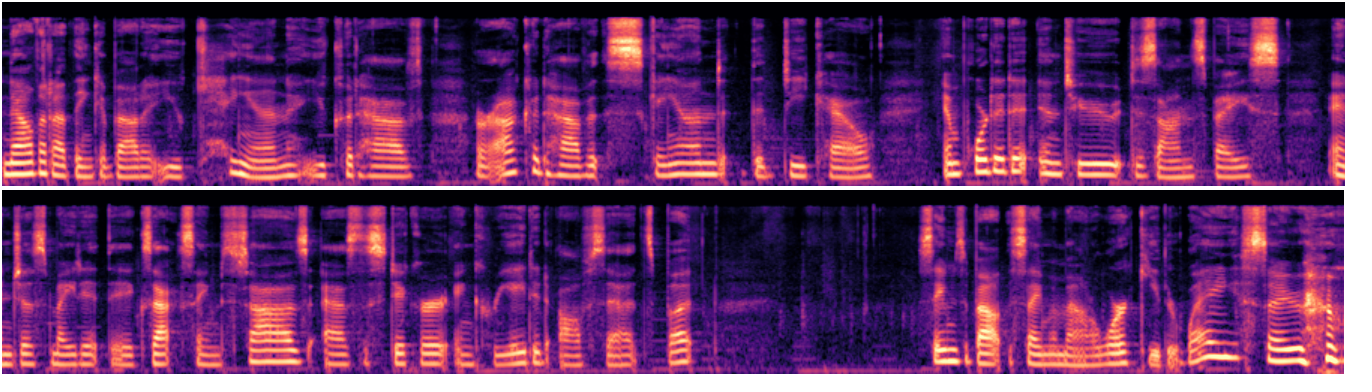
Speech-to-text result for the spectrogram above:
now that I think about it, you can. You could have, or I could have scanned the decal, imported it into Design Space, and just made it the exact same size as the sticker and created offsets, but Seems about the same amount of work either way, so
